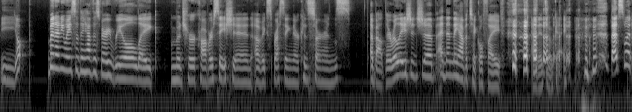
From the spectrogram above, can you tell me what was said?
Yup. But anyway, so they have this very real, like, mature conversation of expressing their concerns about their relationship, and then they have a tickle fight, and it's okay. That's what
